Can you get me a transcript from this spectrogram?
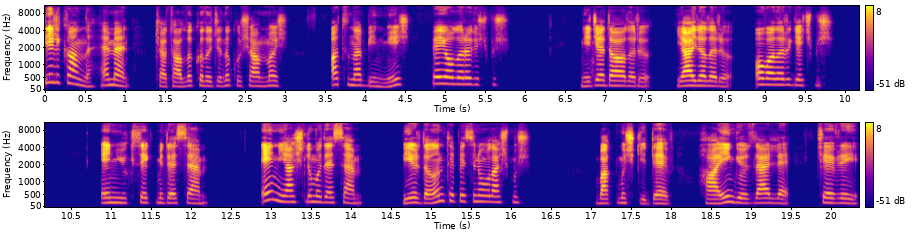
Delikanlı hemen çatallı kılıcını kuşanmış, atına binmiş ve yollara düşmüş. Nice dağları, yaylaları, ovaları geçmiş. En yüksek mi desem, en yaşlı mı desem, bir dağın tepesine ulaşmış. Bakmış ki dev hain gözlerle çevreyi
